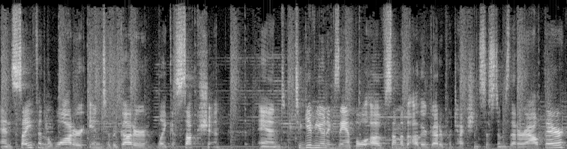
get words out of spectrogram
and siphon the water into the gutter like a suction. And to give you an example of some of the other gutter protection systems that are out there,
